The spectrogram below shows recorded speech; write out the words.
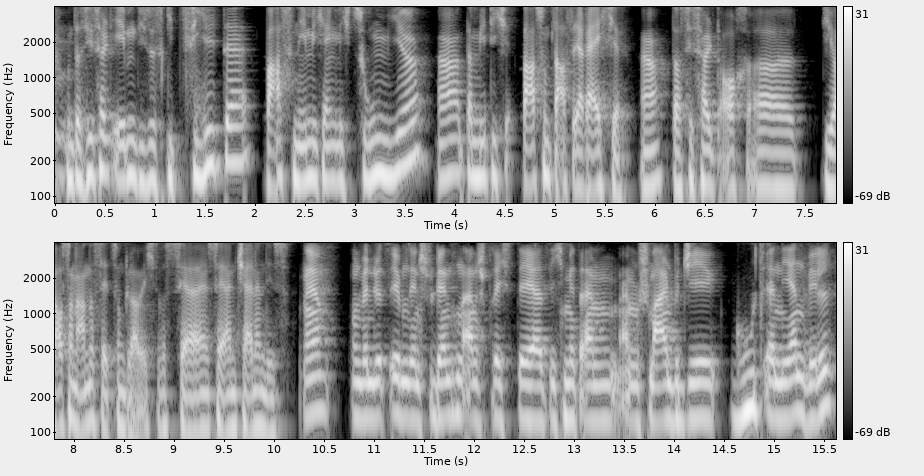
Mhm. Und das ist halt eben dieses gezielte, was nehme ich eigentlich zu mir, äh, damit ich das und das erreiche. Ja? Das ist halt auch äh, die Auseinandersetzung, glaube ich, was sehr, sehr entscheidend ist. Ja, Und wenn du jetzt eben den Studenten ansprichst, der sich mit einem, einem schmalen Budget gut ernähren will,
